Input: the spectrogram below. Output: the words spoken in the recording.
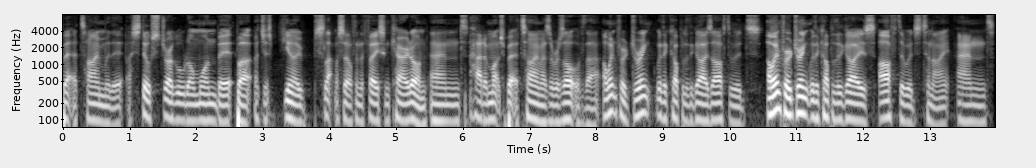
better time with it. I still struggled on one bit, but I just, you know, slapped myself in the face and carried on and had a much better time as a result of that. I went for a drink with a couple of the guys afterwards. I went for a drink with a couple of the guys afterwards tonight, and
